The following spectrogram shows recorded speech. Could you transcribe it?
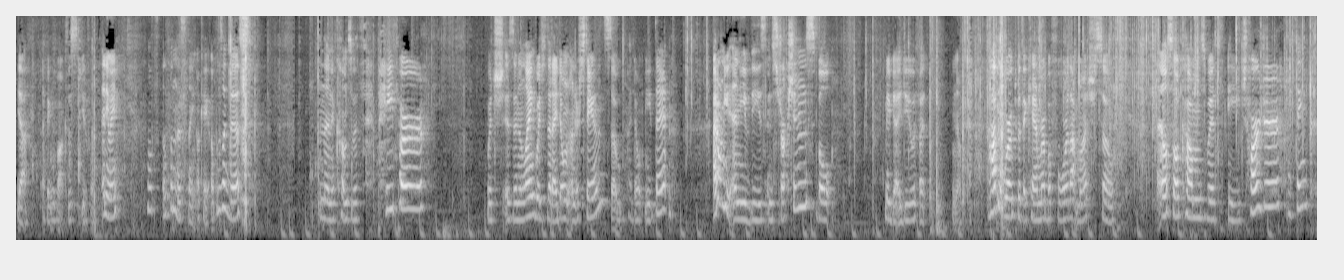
yeah, I think the box is beautiful. Anyway, let's open this thing. Okay, opens like this. And then it comes with paper, which is in a language that I don't understand, so I don't need that. I don't need any of these instructions, but maybe I do if I, you know. I haven't worked with a camera before that much, so it also comes with a charger, I think.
